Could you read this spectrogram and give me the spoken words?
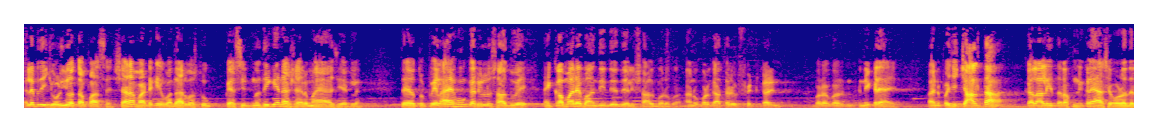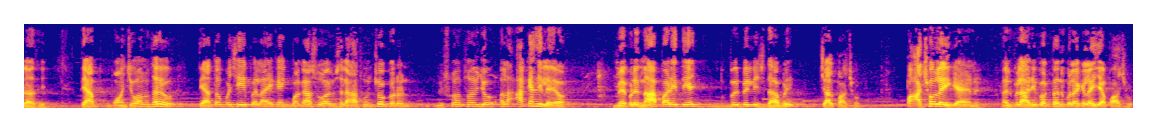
એટલે બધી જોડીઓ તપાસે. શેના માટે કંઈ વધારે વસ્તુ પેસી જ નથી કે ના શહેરમાં આવ્યા છે એટલે? તે તો પેલા શું કરેલું સાધુએ? અહીં કમરે બાંધી દીધેલી શાલ બરોબર. અને ઉપર ગાતડી ફિટ કરીને બરોબર નીકળ્યા. અને પછી ચાલતા કલાલી તરફ નીકળ્યા છે વડોદરાથી. ત્યાં પહોંચવાનું થયું. ત્યાં તો પછી પેલા એ કંઈક બગાસું આવ્યું છે, એટલે હાથ ઊંચો કર્યો. નિષ્કાંત સ્વામી જો, અલા, આ ક્યાંથી લઈ આવ્યો? મેં પેલી ના પાડી તે જ પેલી ધાબળી ચાલ પાછો. પાછો લઈ ગયા એને. અને પેલા હરિભક્તને પેલા કે, લઈ જા પાછું.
